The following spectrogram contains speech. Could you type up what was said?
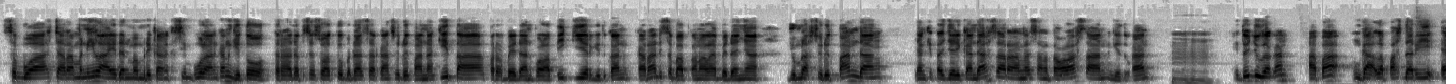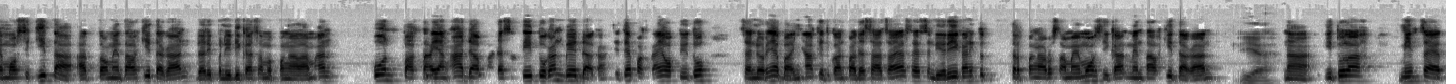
sebuah cara menilai dan memberikan kesimpulan kan gitu terhadap sesuatu berdasarkan sudut pandang kita, perbedaan pola pikir gitu kan. Karena disebabkan oleh bedanya jumlah sudut pandang yang kita jadikan dasar alasan atau alasan gitu kan. Mhm. Itu juga kan apa nggak lepas dari emosi kita atau mental kita kan, dari pendidikan sama pengalaman pun fakta yang ada pada saat itu kan beda kan. Jadi faktanya waktu itu seniornya banyak gitu kan. Pada saat saya saya sendiri kan itu terpengaruh sama emosi kan, mental kita kan. Iya. Nah, itulah mindset.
